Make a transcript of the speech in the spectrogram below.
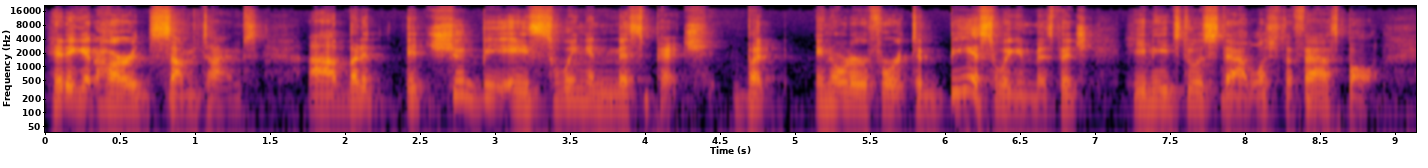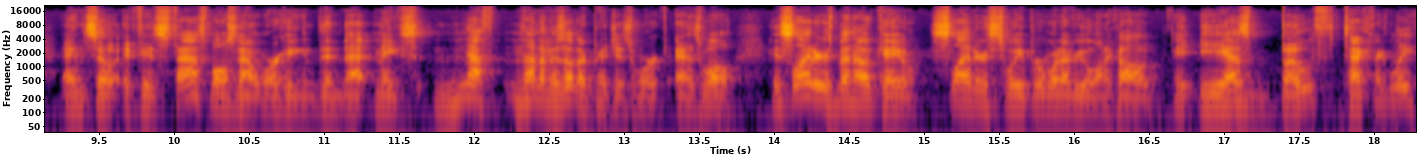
Hitting it hard sometimes. Uh, but it, it should be a swing and miss pitch. But in order for it to be a swing and miss pitch, he needs to establish the fastball. And so if his fastball's not working, then that makes none of his other pitches work as well. His slider's been okay, slider, sweeper, whatever you want to call it. He has both technically,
